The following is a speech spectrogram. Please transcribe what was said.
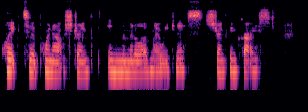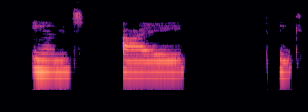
quick to point out strength in the middle of my weakness strength in christ and i think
